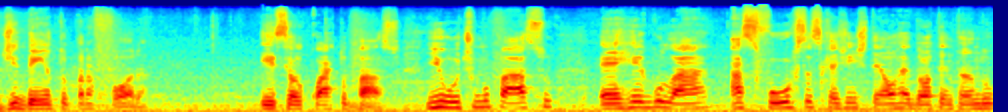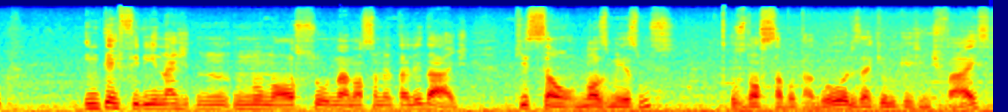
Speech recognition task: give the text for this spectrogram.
de dentro para fora. Esse é o quarto passo. E o último passo é regular as forças que a gente tem ao redor tentando interferir na, no nosso, na nossa mentalidade, que são nós mesmos, os nossos sabotadores, aquilo que a gente faz,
